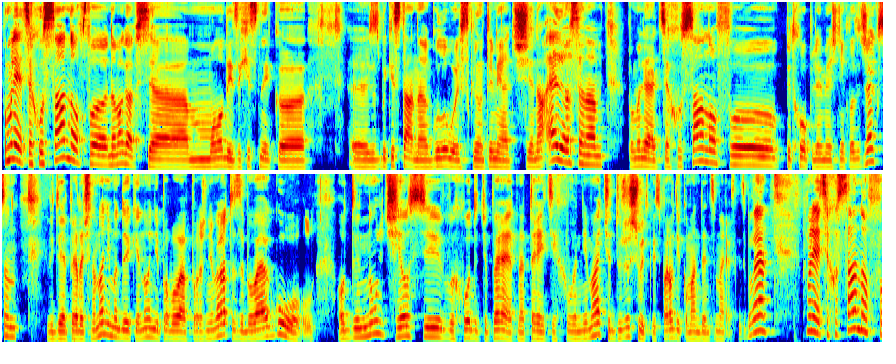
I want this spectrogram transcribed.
Помиляється Хусанов, е, намагався молодий захисник е, з Узбекистана головою скинути м'яч на Едерсона. Помиляється Хусанов, е, підхоплює м'яч Ніклас Джексон, віддає передачу на Ноні Медики, Ноні пробиває в порожні ворота, забиває гол. 1-0 Челсі виходить уперед на третій хвилині матчу дуже швидко. І справді команда Енцемарески забиває. Помиляється Хосанов, е,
